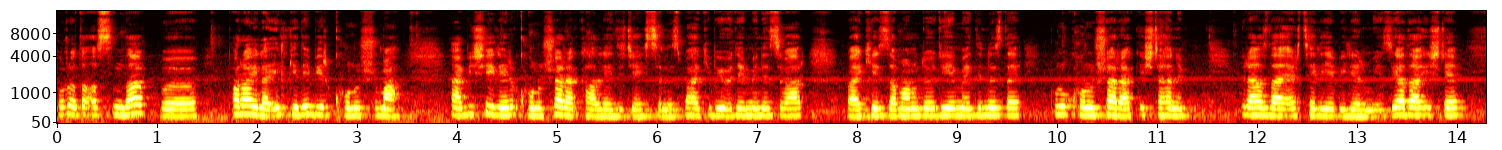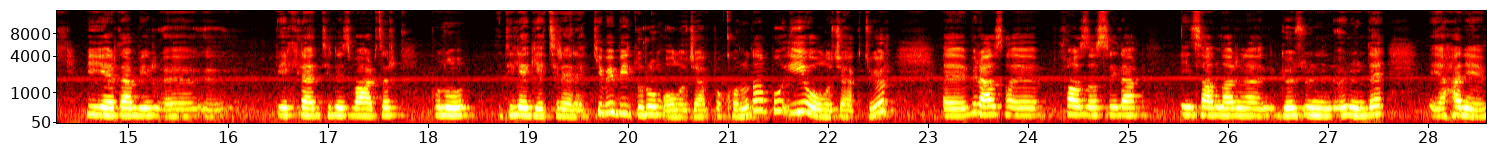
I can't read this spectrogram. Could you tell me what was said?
burada aslında parayla ilgili bir konuşma. Yani bir şeyleri konuşarak halledeceksiniz. Belki bir ödemeniz var. Belki zamanında ödeyemediniz de bunu konuşarak işte hani biraz daha erteleyebilir miyiz? Ya da işte bir yerden bir e, e, beklentiniz vardır. Bunu dile getirerek gibi bir durum olacak bu konuda. Bu iyi olacak diyor. E, biraz e, fazlasıyla insanların gözünün önünde e, hani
